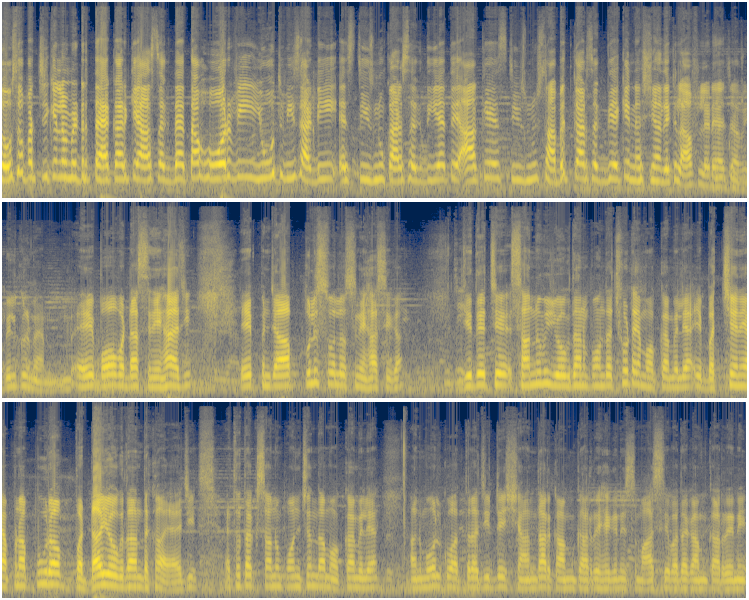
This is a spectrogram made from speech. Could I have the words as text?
225 ਕਿਲੋਮੀਟਰ ਤੈਅ ਕਰਕੇ ਆ ਸਕਦਾ ਹੈ ਤਾਂ ਹੋਰ ਵੀ ਯੂਥ ਵੀ ਸਾਡੀ ਇਸ ਚੀਜ਼ ਨੂੰ ਕਰ ਸਕਦੀ ਹੈ ਤੇ ਆ ਕੇ ਇਸ ਚੀਜ਼ ਨੂੰ ਸਾਬਿਤ ਕਰ ਸਕਦੀ ਹੈ ਕਿ ਨਸ਼ਿਆਂ ਦੇ ਖਿਲਾਫ ਲੜਿਆ ਜਾਵੇ? ਬਿਲਕੁਲ ਮੈਮ। ਇਹ ਬਹੁਤ ਵੱਡਾ ਸੁਨੇਹਾ ਹੈ ਜੀ। ਇਹ ਪੰਜਾਬ ਪੁਲਿਸ ਵੱਲੋਂ ਸੁਨੇਹਾ ਸੀਗਾ। ਜਿਹਦੇ 'ਚ ਸਾਨੂੰ ਵੀ ਯੋਗਦਾਨ ਪਾਉਣ ਦਾ ਛੋਟਾ ਜਿਹਾ ਮੌਕਾ ਮਿਲਿਆ। ਇਹ ਬੱਚੇ ਨੇ ਆਪਣਾ ਪੂਰਾ ਵੱਡਾ ਯੋਗਦਾਨ ਦਿਖਾਇਆ ਜੀ। ਇੱਥੋਂ ਤੱਕ ਸਾਨੂੰ ਪਹੁੰਚਣ ਦਾ ਮੌਕਾ ਮਿਲਿਆ। ਅਨਮੋਲ ਕੁਆਤਰਾ ਜੀ ਦੇ ਸ਼ਾਨਦਾਰ ਕੰਮ ਕਰ ਰਹੇ ਹੈਗੇ ਨੇ, ਸਮਾਜ ਸੇਵਾ ਦਾ ਕੰਮ ਕਰ ਰਹੇ ਨੇ।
